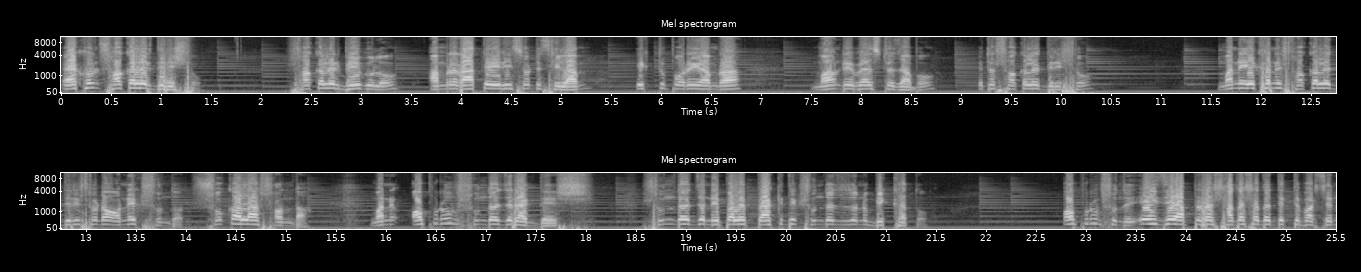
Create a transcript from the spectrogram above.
এখন সকালের দৃশ্য। সকালের ভিউগুলো, আমরা রাতে এই রিসোর্টে ছিলাম, একটু পরে আমরা মাউন্ট এভারেস্টে যাব। এটা সকালের দৃশ্য। মানে এখানে সকালের দৃশ্যটা অনেক সুন্দর। সকাল আর সন্ধ্যা। মানে অপরূপ সৌন্দর্যের এক দেশ। সৌন্দর্য নেপালের প্রাকৃতিক সৌন্দর্যের জন্য বিখ্যাত। অপরূপ সুন্দর এই যে আপনারা সাদা সাদা দেখতে পাচ্ছেন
